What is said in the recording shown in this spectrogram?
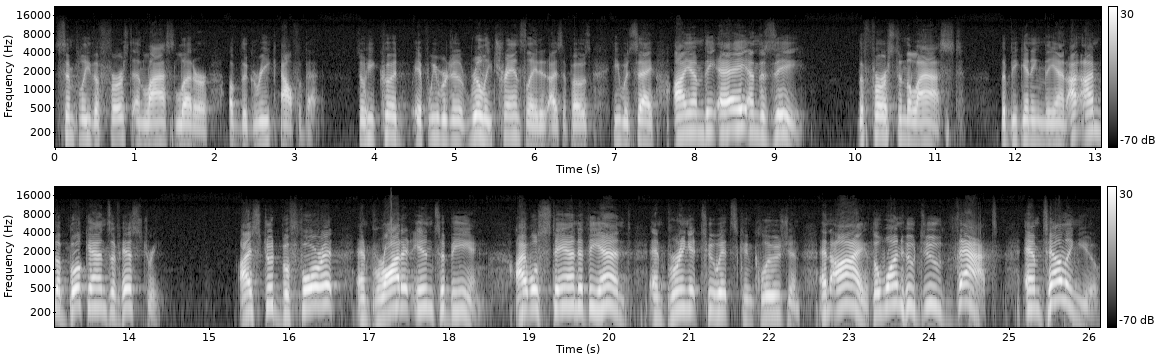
simply the first and last letter of the Greek alphabet. So he could, if we were to really translate it, I suppose, he would say, I am the A and the Z, the first and the last, the beginning and the end. I, am the bookends of history. I stood before it and brought it into being. I will stand at the end and bring it to its conclusion. And I, the one who do that, am telling you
